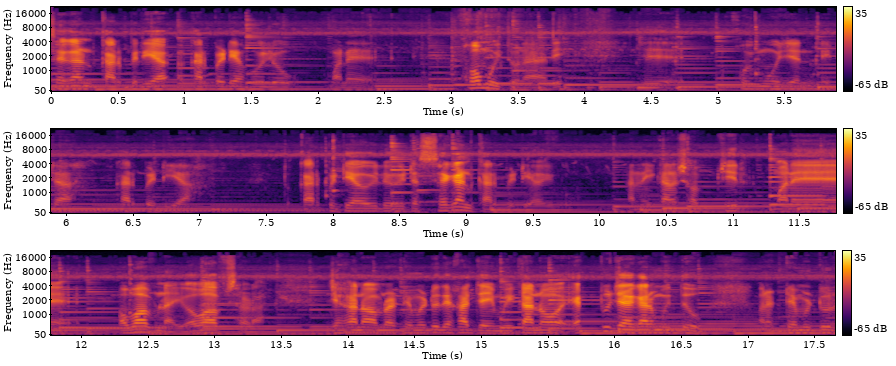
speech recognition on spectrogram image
সেকেন্ড কার্পেরিয়া কার্পেরিয়া হইলেও মানে কম হইতো না আর যে কইমু যে এটা কার্পেটিয়া কার্পেটিয়া হইলেও এটা সেকেন্ড কার্পেটিয়া হইব। মানে এখানে সবজির মানে অভাব নাই, অভাব ছাড়া। যেখানে আমরা টমেটো দেখা যাই এখানেও একটু জায়গার মধ্যেও মানে টমেটোর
